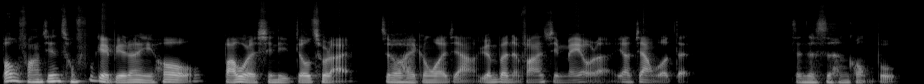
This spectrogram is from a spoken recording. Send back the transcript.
把我房间重复给别人以后，把我的行李丢出来。最后还跟我讲，原本的房型没有了，要叫我等，真的是很恐怖。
